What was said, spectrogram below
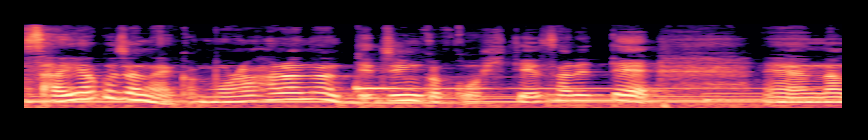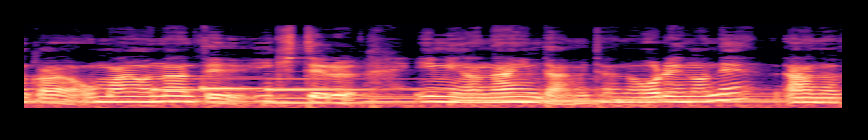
最悪じゃないか。モラハラなんて人格を否定されてえー、なんかお前はなんて生きてる意味がないんだみたいな。俺のねあの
